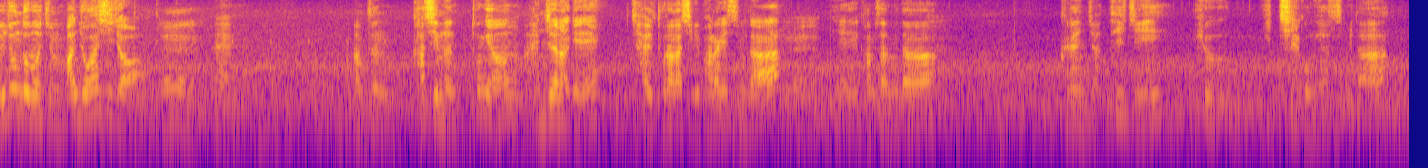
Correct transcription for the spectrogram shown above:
이 정도면 지금 만족하시죠? 네. 네. 아무튼 가시는 통영 안전하게 잘 돌아가시기 바라겠습니다. 네. 예, 감사합니다. 그랜저 TG Q270이었습니다.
